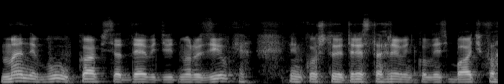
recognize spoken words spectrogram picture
У мене був К59 від морозилки. Він коштує 300 гривень колись батько.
